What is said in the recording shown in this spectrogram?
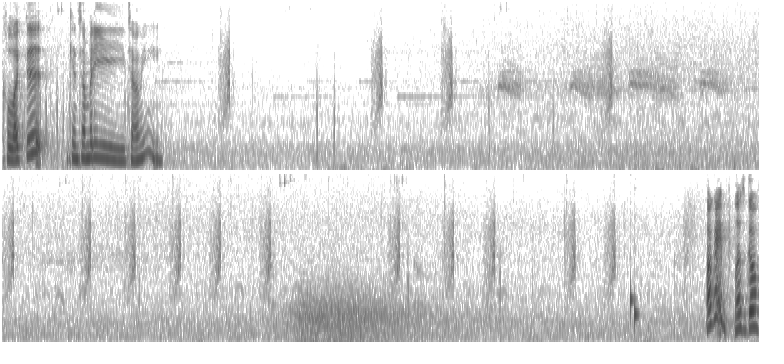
collected? Can somebody tell me? Okay, let's go.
